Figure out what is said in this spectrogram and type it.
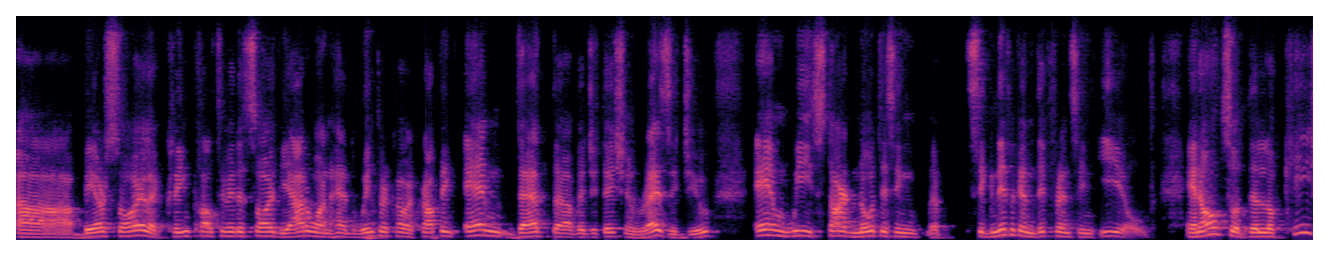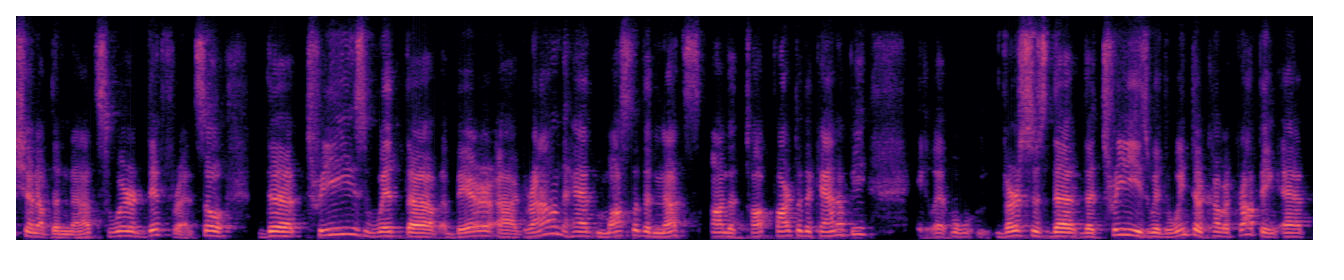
uh, bare soil, a clean cultivated soil. The other one had winter cover cropping and dead uh, vegetation residue and we start noticing a significant difference in yield. And also the location of the nuts were different. So the trees with the bare uh, ground had most of the nuts on the top part of the canopy versus the, the trees with winter cover cropping at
